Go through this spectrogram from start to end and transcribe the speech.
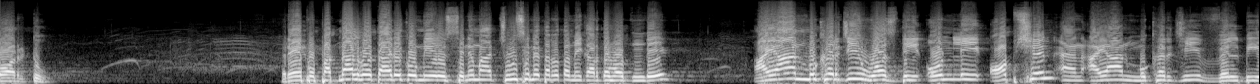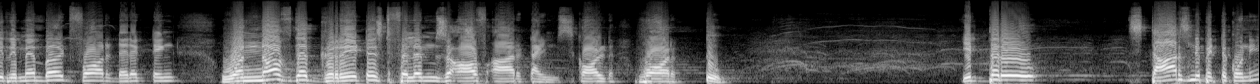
War two రేపు పద్నాలుగో తారీఖు మీరు సినిమా చూసిన తర్వాత మీకు అర్థమవుతుంది Ayan Mukherjee was the only option and Ayan Mukherjee will be remembered for directing one of the greatest films of our times called War two ఇద్దరు స్టార్స్ని పెట్టుకొని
